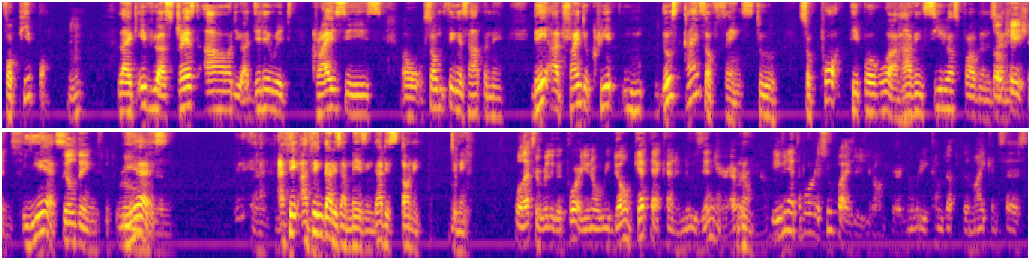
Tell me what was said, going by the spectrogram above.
for people. Mhm. Like if you are stressed out, you are dealing with crisis or something is happening, they are trying to create those kinds of things to support people who are having serious problems. And- Locations, yes. buildings with rooms. Yes. And, and- I think I think that is amazing. That is stunning to me. well, that's a really good point. You know, we don't get that kind of news in here ever. No. you know. Even at the board of supervisors, you don't hear it. Nobody comes up to the mic and says,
